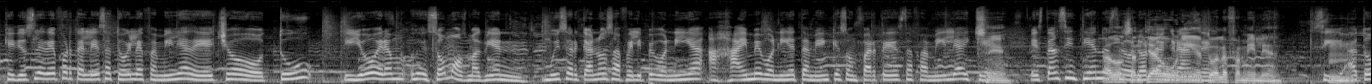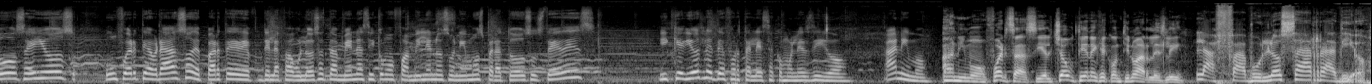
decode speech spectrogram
Que Dios le dé fortaleza a toda la familia. De hecho, tú y yo éramos, somos más bien muy cercanos a Felipe Bonilla, a Jaime Bonilla también, que son parte de esta familia y que están sintiendo ese dolor tan grande. a toda la familia. Sí, mm. a todos ellos un fuerte abrazo de parte de, la fabulosa también, así como familia nos unimos para todos ustedes y que Dios les dé fortaleza, como les digo. Ánimo. Ánimo, fuerzas y el show tiene que continuar, Leslie. La fabulosa radio.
